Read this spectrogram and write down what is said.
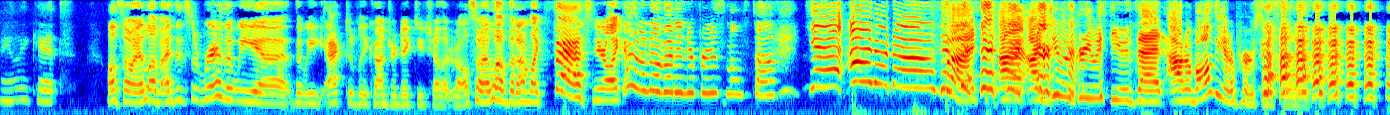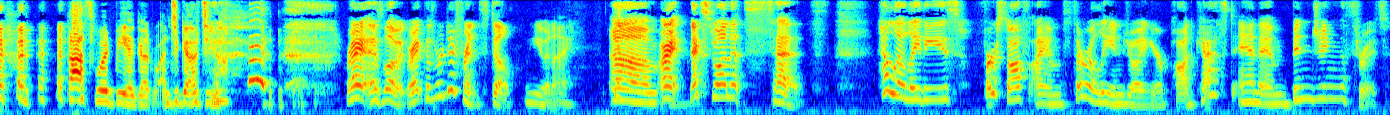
I like it. Also, I love. It's rare that we uh that we actively contradict each other at all. So I love that I'm like fast, and you're like, I don't know about interpersonal stuff. Yeah, I don't know, but I, I do agree with you that out of all the interpersonal skills, fast would be a good one to go to. right, I just love it. Right, because we're different still, you and I. Um. All right, next one says, "Hello, ladies. First off, I am thoroughly enjoying your podcast and am binging through it."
